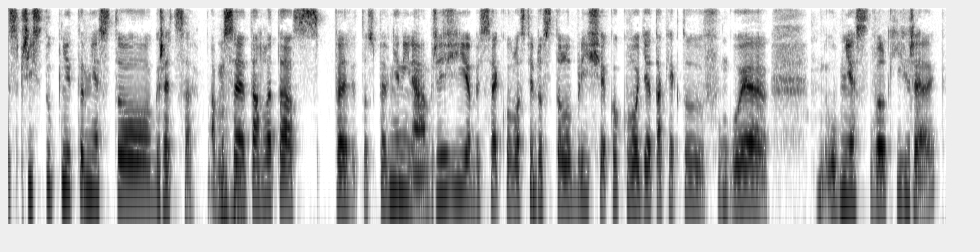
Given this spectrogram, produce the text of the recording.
zpřístupnit město k řece, aby mm-hmm. se mhm. tahle ta spe, to spevněný nábřeží, aby se jako vlastně dostalo blíž jako k vodě, tak jak to funguje u měst velkých řek.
